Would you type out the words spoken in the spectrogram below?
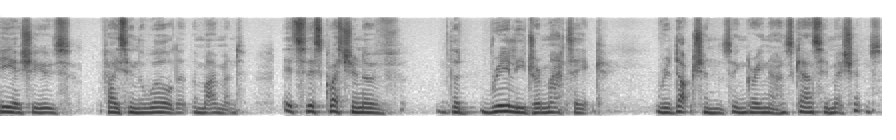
key issues facing the world at the moment. It's this question of the really dramatic reductions in greenhouse gas emissions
